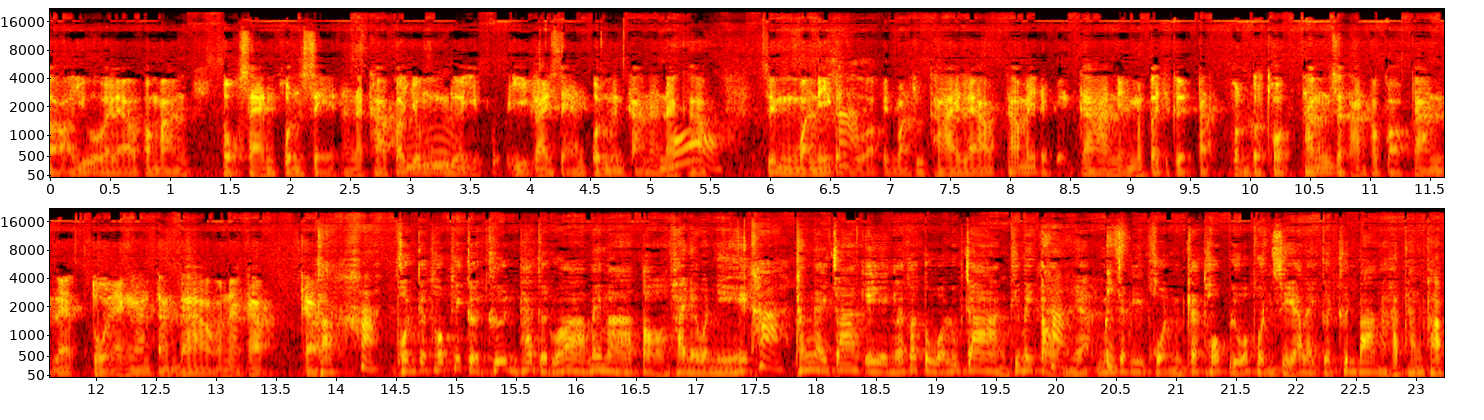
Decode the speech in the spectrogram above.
ต่ออายุไว้แล้วประมาณ6 0 0 0 0 0คนเศษนะครับ ก็ยังอืมเหลืออีกอีกหลายแสนคนเหมือนกันนะครับโอ้ซึ่งวันนี้ก็ค่ะถือว่าเป็นวันสุดท้ายแล้ว ถ้าไม่ดำเนินการเนี่ยมันก็จะเกิดผลกระทบทั้งสถานประกอบการและตัวแรงงานต่างด้าวนะครับ ครับครับ ค่ะ ผลกระทบที่เกิดขึ้นถ้าเกิดว่าไม่มาต่อภายในวันนี้ ค่ะทั้งนายจ้างเองแล้วก็ตัวลูกจ้างที่ไม่ต่อค่ะ เนี่ยมันจะมีผลกระทบหรือว่าผลเสียอะไรเกิดขึ้นบ้างอะครับท่านครับ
